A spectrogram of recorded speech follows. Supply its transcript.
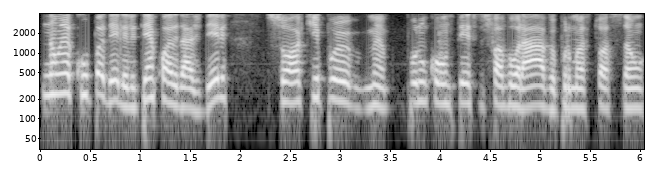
não é culpa dele, ele tem a qualidade dele, só que por, né, por um contexto desfavorável, por uma situação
